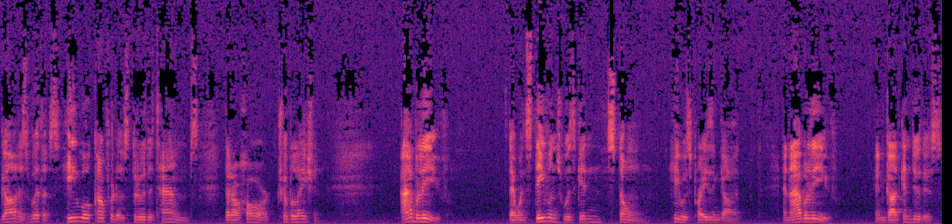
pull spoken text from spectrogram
God is with us. He will comfort us through the times that are hard, tribulation. I believe that when Stevens was getting stoned, he was praising God. And I believe, and God can do this,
